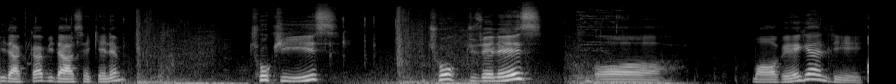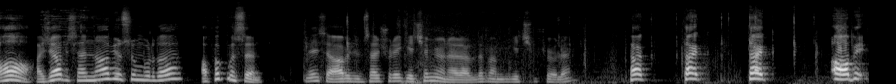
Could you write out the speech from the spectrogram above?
Bir dakika bir daha sekelim. Çok iyiyiz. Çok güzeliz. Oh. Maviye geldik. Aa Hacı abi sen ne yapıyorsun burada? Afık mısın? Neyse abicim sen şuraya geçemiyorsun herhalde. Ben bir geçeyim şöyle. Tak tak tak. Abi.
